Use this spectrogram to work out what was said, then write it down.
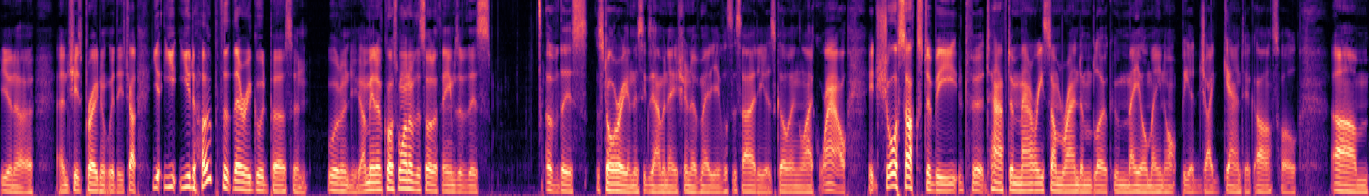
you know, and she's pregnant with his child. Y- y- you'd hope that they're a good person, wouldn't you? I mean, of course, one of the sort of themes of this of this story and this examination of medieval society is going like, wow, it sure sucks to be to, to have to marry some random bloke who may or may not be a gigantic asshole. Um,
